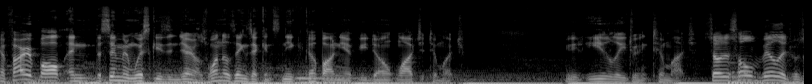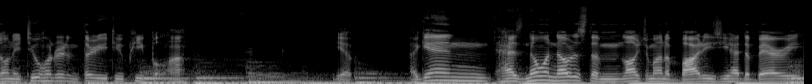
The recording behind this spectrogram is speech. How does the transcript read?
Yeah, Fireball and the cinnamon whiskeys in general is one of those things that can sneak up on you if you don't watch it too much. You'd easily drink too much. So this whole village was only 232 people, huh? Yep. Again, has no one noticed the large amount of bodies you had to bury?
